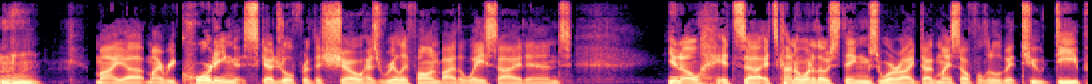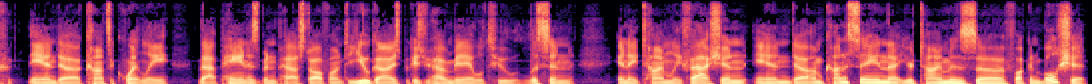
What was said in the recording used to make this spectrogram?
my uh, my recording schedule for this show has really fallen by the wayside, and you know, it's uh, it's kind of one of those things where I dug myself a little bit too deep, and uh, consequently, that pain has been passed off onto you guys because you haven't been able to listen in a timely fashion. And uh, I'm kind of saying that your time is uh, fucking bullshit.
